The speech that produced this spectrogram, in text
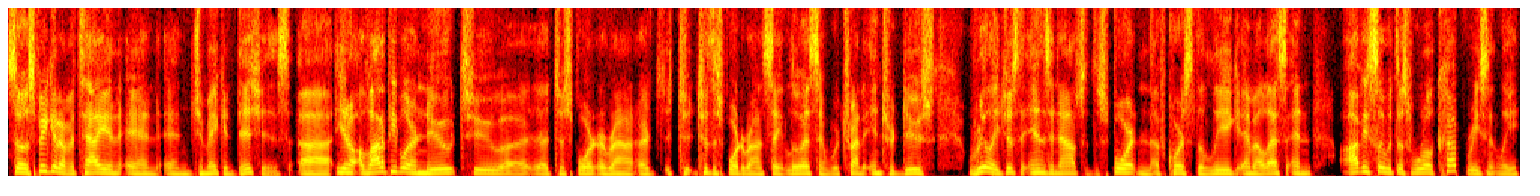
So speaking of Italian and and Jamaican dishes, uh, you know, a lot of people are new to uh, uh to sport around or to, to the sport around St. Louis, and we're trying to introduce really just the ins and outs of the sport, and of course the league MLS, and obviously with this World Cup recently,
